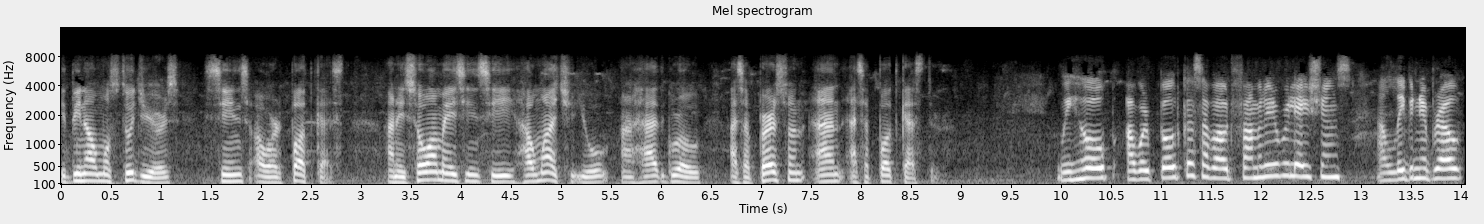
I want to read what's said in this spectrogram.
it's been almost two years since our podcast, and it's so amazing to see how much you had grown as a person and as a podcaster. We hope our podcast about family relations and living abroad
